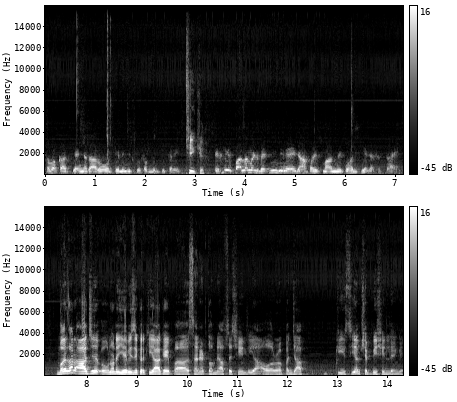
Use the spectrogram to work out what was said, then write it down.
توقعات کے آئینہ دار ہو اور چیلنجز کو سب مل کے کریں۔ ٹھیک ہے۔ اس لیے پارلیمنٹ بہترین جگہ ہے جہاں پر اس معاملے کو حل کیا جا سکتا ہے۔ مگر سر آج انہوں نے یہ بھی ذکر کیا کہ سینٹ تو ہم نے آپ سے چھین لیا اور پنجاب کی سی ایم شپ بھی چھین لیں گے۔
